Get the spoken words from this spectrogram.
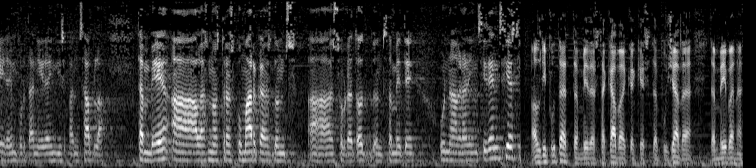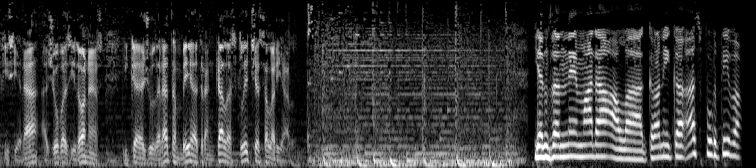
era important i era indispensable. També eh, a les nostres comarques, doncs, eh, sobretot, doncs, també té una gran incidència. El diputat també destacava que aquesta pujada també beneficiarà a joves i dones i que ajudarà també a trencar l'escletxa salarial. I ens en anem ara a la crònica esportiva.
